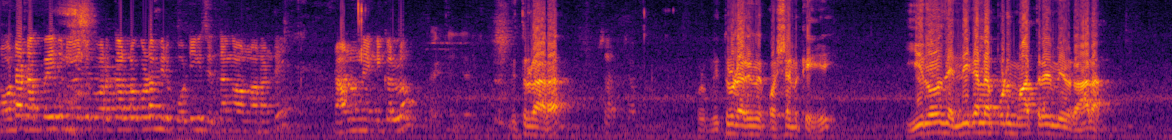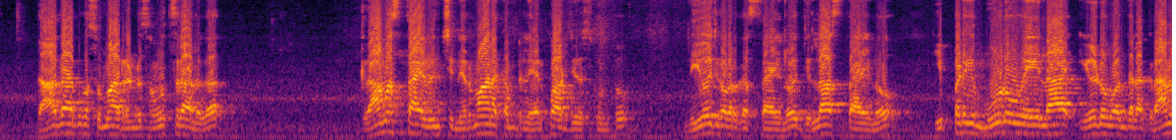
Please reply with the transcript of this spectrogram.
నూట డెబ్బై ఐదు నియోజకవర్గాల్లో కూడా మీరు పోటీకి సిద్ధంగా ఉన్నారండి. రానున్న ఎన్నికల్లో. చెప్పండి. ఇప్పుడు మిత్రుడు అడిగిన క్వశ్చన్కి ఈ రోజు ఎన్నికలప్పుడు మాత్రమే మేము రాలా. దాదాపుగా సుమారు రెండు సంవత్సరాలుగా గ్రామ స్థాయి నుంచి నిర్మాణ కమిటీలు ఏర్పాటు చేసుకుంటూ నియోజకవర్గ స్థాయిలో జిల్లా స్థాయిలో ఇప్పటికి మూడు వేల ఏడు వందల గ్రామ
